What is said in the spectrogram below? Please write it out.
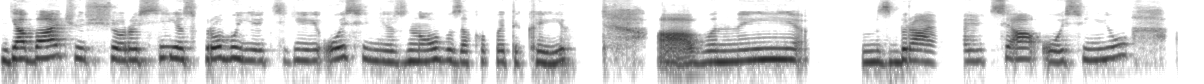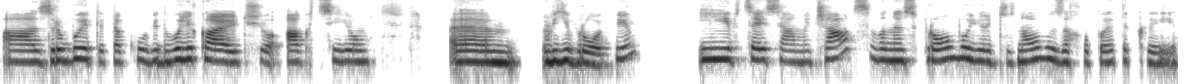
Я бачу, що Росія спробує цієї осені знову захопити Київ. А вони збираються осінню а, зробити таку відволікаючу акцію ем, в Європі. І в цей самий час вони спробують знову захопити Київ.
